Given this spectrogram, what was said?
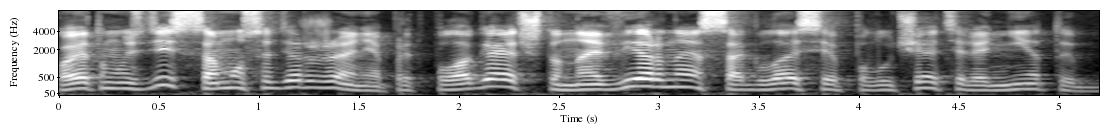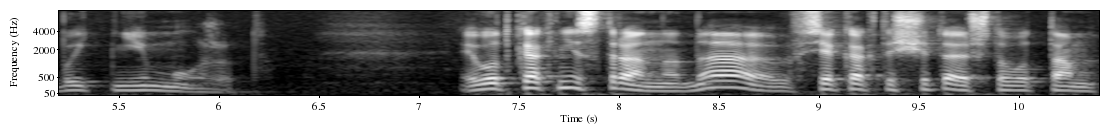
Поэтому здесь само содержание предполагает, что, наверное, согласия получателя нет и быть не может. И вот как ни странно, да, все как-то считают, что вот там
